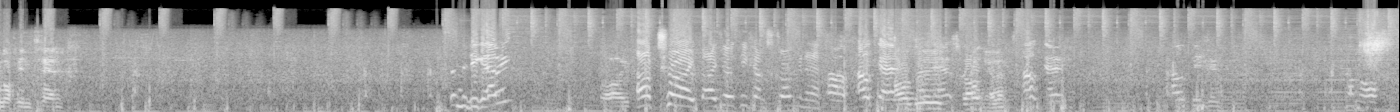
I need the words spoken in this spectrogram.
All off in 10. Somebody going? Five. I'll try, but I don't think I'm strong enough. Oh, I'll go. I'll do it. I'll I'll- go. I'll go. I'll do it. Come off.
